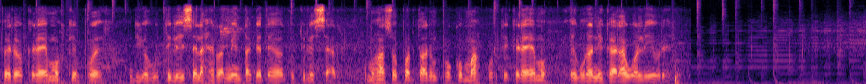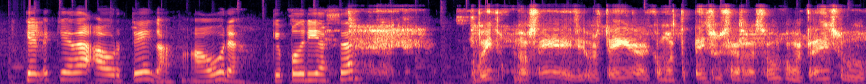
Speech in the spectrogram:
pero creemos que pues Dios utilice las herramientas que tenga que utilizar. Vamos a soportar un poco más porque creemos en una Nicaragua libre. ¿Qué le queda a Ortega ahora? ¿Qué podría hacer? Bueno, no sé, Ortega, como está en su cerrazón, como está en su,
